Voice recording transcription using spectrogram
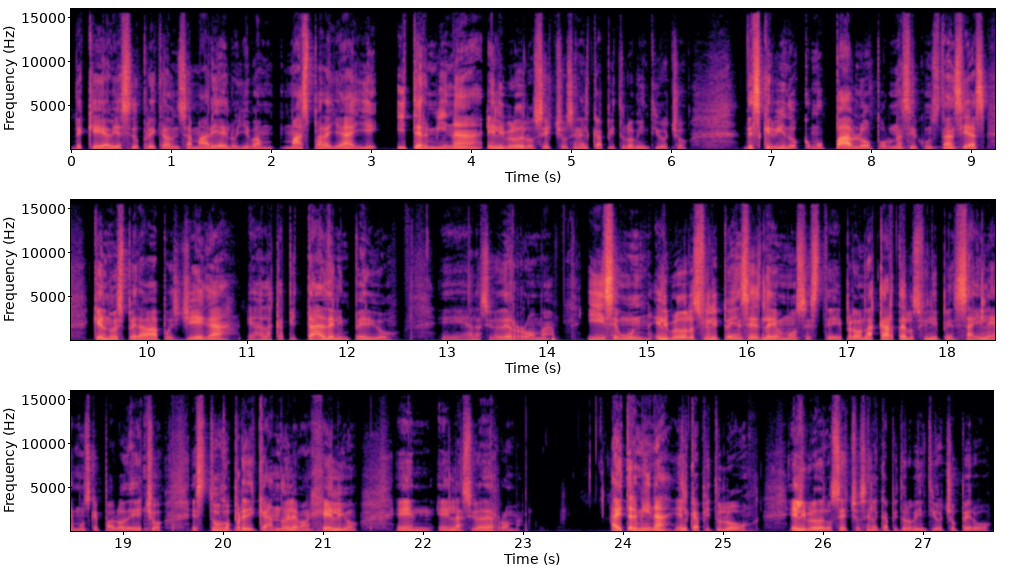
de que había sido predicado en Samaria y lo lleva más para allá y, termina el libro de los Hechos en el capítulo 28 describiendo cómo Pablo, por unas circunstancias que él no esperaba, pues llega a la capital del imperio, eh, a la ciudad de Roma. Y según el libro de los Filipenses, leemos, este, perdón, la carta de los Filipenses, ahí leemos que Pablo de hecho estuvo predicando el Evangelio en la ciudad de Roma. Ahí termina el capítulo, el libro de los Hechos en el capítulo 28, pero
